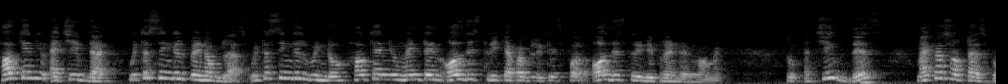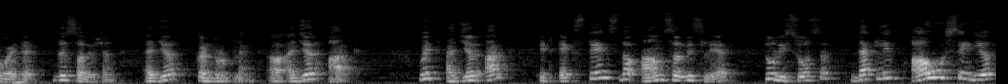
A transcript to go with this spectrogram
How can you achieve that with a single pane of glass, with a single window? How can you maintain all these three capabilities for all these three different environments? To achieve this, Microsoft has provided this solution Azure Control Plane, uh, Azure Arc. With Azure Arc, it extends the ARM service layer to resources that live outside your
